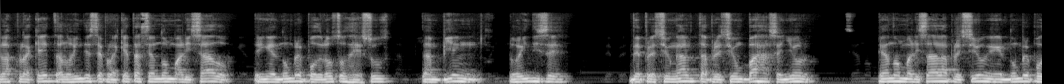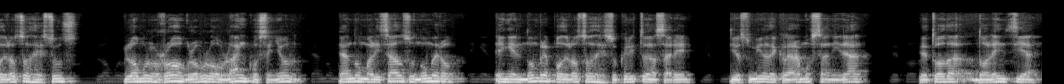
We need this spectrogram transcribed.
las plaquetas, los índices de plaquetas se han normalizado en el nombre poderoso de Jesús. También los índices de presión alta, presión baja, Señor. Se ha normalizado la presión en el nombre poderoso de Jesús. Glóbulos rojos, glóbulos blancos, Señor. Se ha normalizado su número en el nombre poderoso de Jesucristo de Nazaret. Dios mío, declaramos sanidad de toda dolencia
